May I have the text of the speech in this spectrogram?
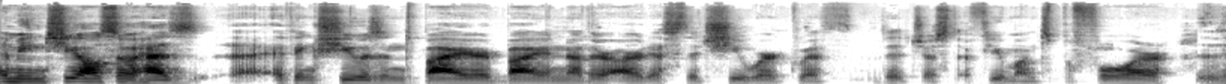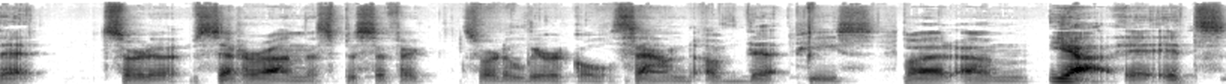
i mean she also has i think she was inspired by another artist that she worked with that just a few months before that sort of set her on the specific sort of lyrical sound of that piece. But um, yeah, it's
